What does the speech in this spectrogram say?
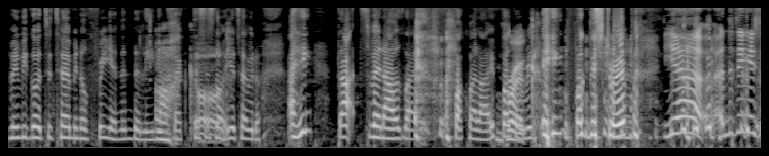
when we go to terminal three and then the lady was Oh, like, This is not your terminal. I think that's when I was like, Fuck my life, fuck Broke. everything, fuck this trip. Yeah, and the thing is,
